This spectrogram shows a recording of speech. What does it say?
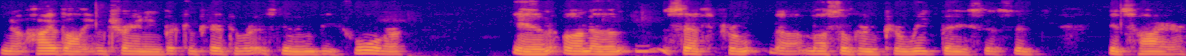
you know high volume training, but compared to what I was doing before, and on a sets per uh, muscle group per week basis, it, it's higher.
